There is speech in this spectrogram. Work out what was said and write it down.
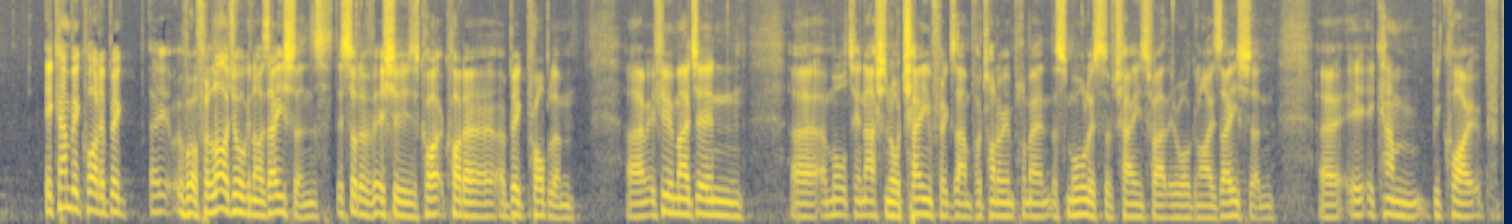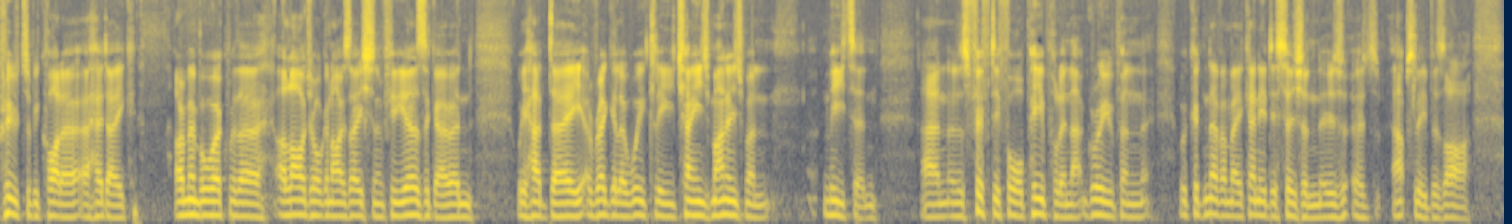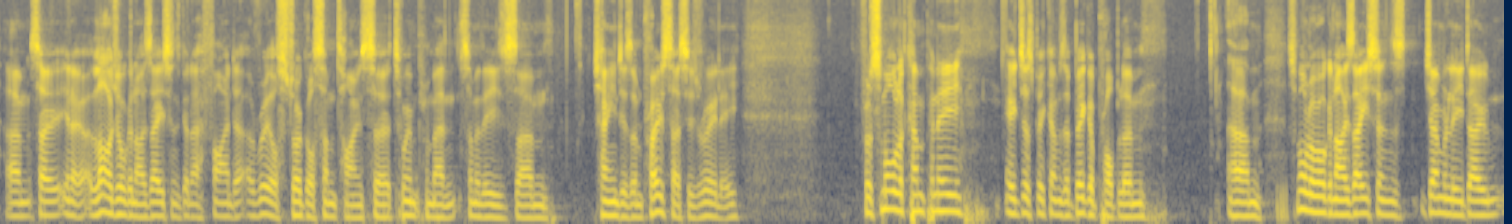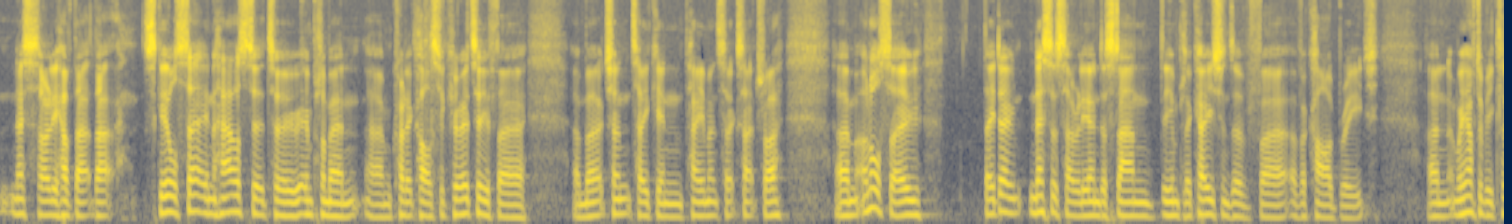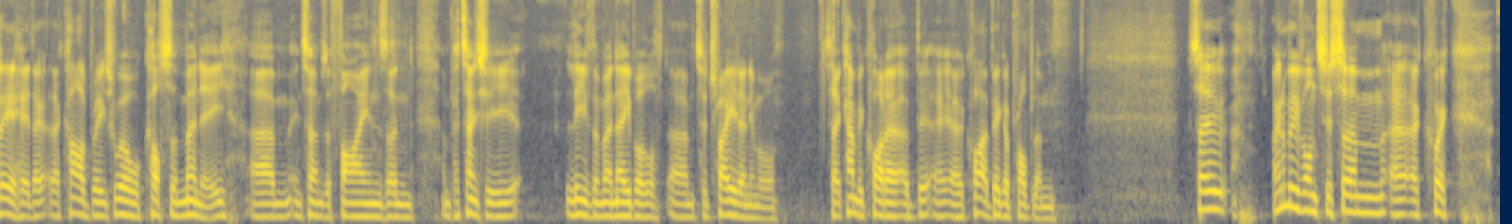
it can be quite a big, uh, well, for large organizations, this sort of issue is quite, quite a, a big problem. Um, if you imagine uh, a multinational chain, for example, trying to implement the smallest of chains throughout their organization, uh, it, it, can be quite, prove to be quite a, a headache. I remember working with a, a, large organization a few years ago, and we had a, a regular weekly change management meeting and there was 54 people in that group, and we could never make any decision. It was, it was absolutely bizarre. Um, so, you know, a large organisation is going to find a, a, real struggle sometimes to, to implement some of these um, changes and processes, really. For a smaller company, it just becomes a bigger problem. Um, smaller organisations generally don't necessarily have that, that skill set in house to, to implement um, credit card security if they're a merchant taking payments, etc. Um, and also, they don't necessarily understand the implications of, uh, of a card breach. And we have to be clear here that a card breach will cost them money um, in terms of fines and, and potentially leave them unable um, to trade anymore. So it can be quite a, a, a quite a bigger problem. So I'm going to move on to some uh, a quick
